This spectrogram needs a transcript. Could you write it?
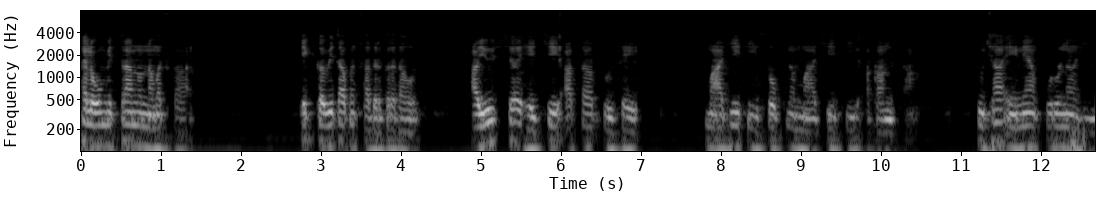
हॅलो मित्रांनो नमस्कार. एक कविता आपण सादर करत आहोत. आयुष्य ह्याची आता तुझे. माझी ती स्वप्न माझी ती आकांक्षा. तुझ्या येण्यापूर्ण ही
